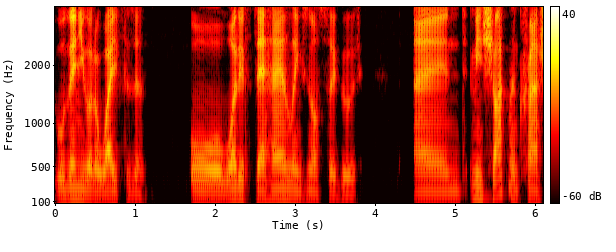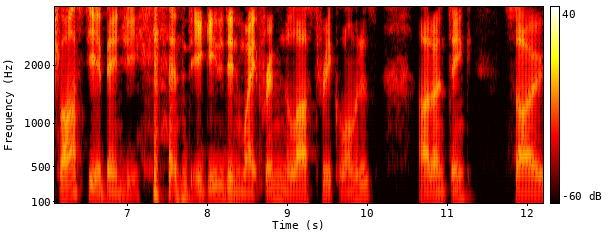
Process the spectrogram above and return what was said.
well, then you got to wait for them. Or what if their handling's not so good? And I mean, Schachmann crashed last year, Benji, and Higuita didn't wait for him in the last three kilometers. I don't think. So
